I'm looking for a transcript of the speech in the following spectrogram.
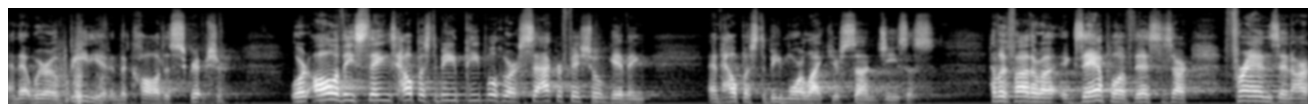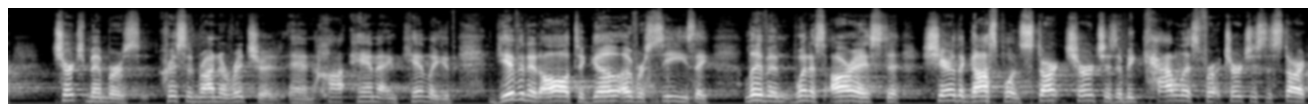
and that we're obedient in the call to Scripture. Lord, all of these things help us to be people who are sacrificial giving and help us to be more like your Son, Jesus. Heavenly Father, an example of this is our friends and our church members, Chris and Rhonda Richard and Hannah and Kenley, who've given it all to go overseas. They live in Buenos Aires to share the gospel and start churches and be catalysts for churches to start.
